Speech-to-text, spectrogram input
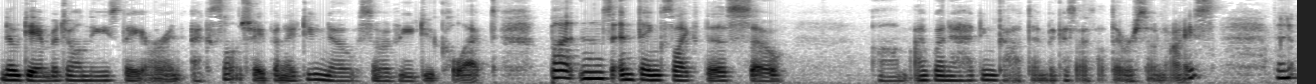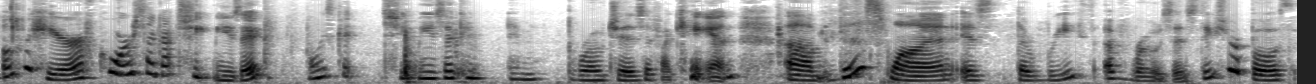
No damage on these. They are in excellent shape, and I do know some of you do collect buttons and things like this, so um, I went ahead and got them because I thought they were so nice. Then over here, of course, I got sheet music. always get sheet music and, and brooches if I can. Um, this one is the Wreath of Roses. These are both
